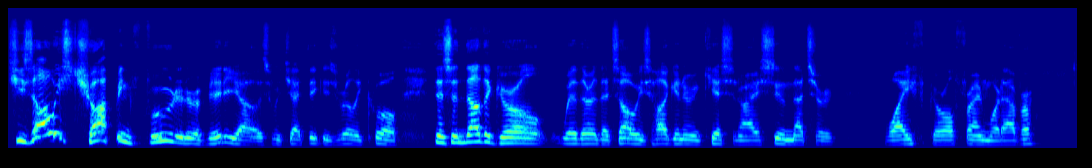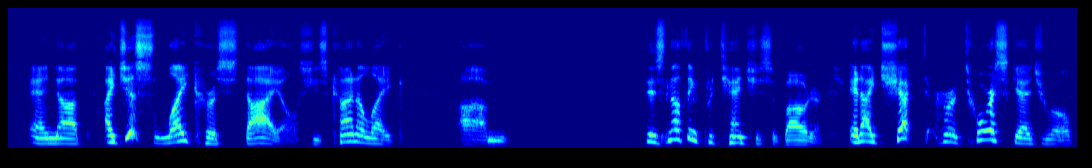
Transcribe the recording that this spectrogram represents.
She's always chopping food in her videos, which I think is really cool. There's another girl with her that's always hugging her and kissing her. I assume that's her wife, girlfriend, whatever. And uh, I just like her style. She's kind of like, um, there's nothing pretentious about her. And I checked her tour schedule.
